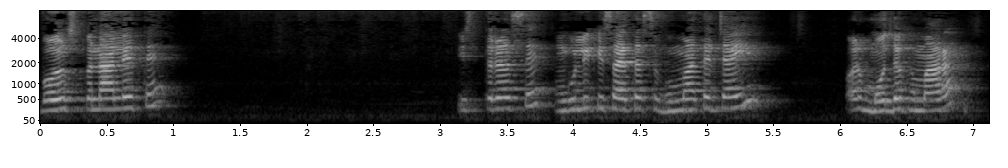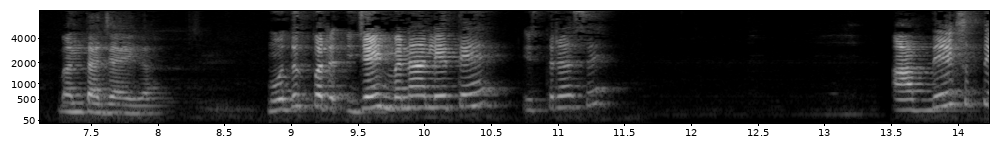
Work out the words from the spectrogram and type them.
बॉल्स बना लेते हैं। इस तरह से उंगली की सहायता से घुमाते जाइए और मोदक हमारा बनता जाएगा। मोदक पर डिज़ाइन बना लेते हैं। इस तरह से आप देख सकते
